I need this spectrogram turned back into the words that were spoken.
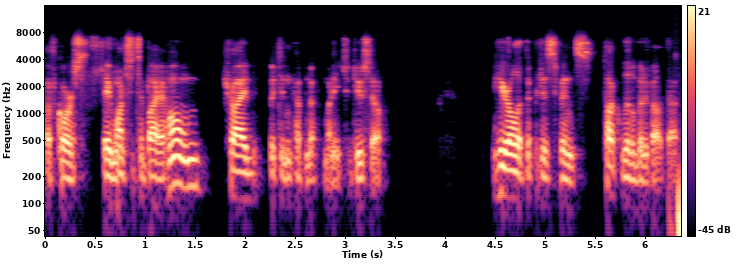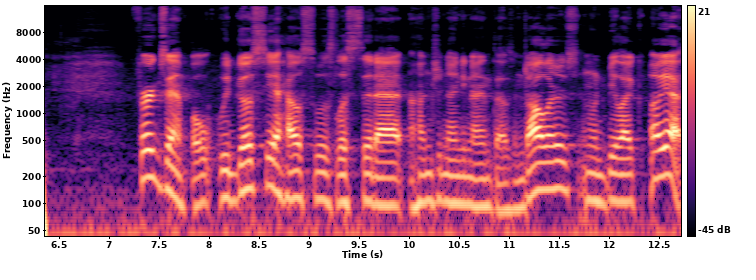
Of course, they wanted to buy a home, tried, but didn't have enough money to do so. Here, I'll let the participants talk a little bit about that. For example, we'd go see a house that was listed at $199,000 and would be like, oh yeah,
